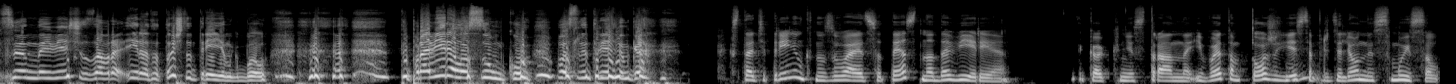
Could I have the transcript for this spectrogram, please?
Ценные вещи забрали. Ира, это точно тренинг был? Ты проверила сумку после тренинга? Кстати, тренинг называется «Тест на доверие». Как ни странно. И в этом тоже есть определенный смысл.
